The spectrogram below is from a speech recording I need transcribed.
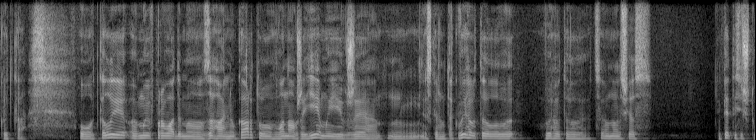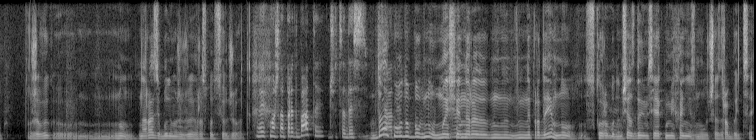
квитка. От, коли ми впровадимо загальну карту, вона вже є, ми її вже, скажімо так, виготовили. виготовили. Це у нас зараз 5 тисяч штук. Уже ви, ну, наразі будемо вже розповсюджувати. Ну, їх можна придбати, чи це десь Так, воно ну, ми ще не, не продаємо, ну скоро будемо. Зараз дивимося, як механізм лучше зробити цей.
